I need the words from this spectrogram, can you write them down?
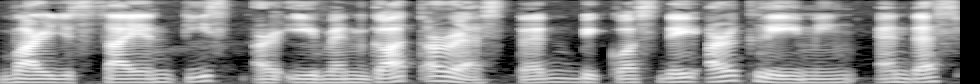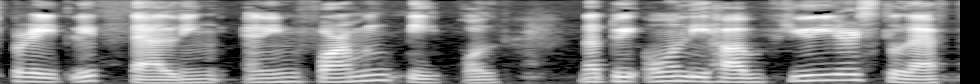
Various scientists are even got arrested because they are claiming and desperately telling and informing people that we only have few years left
